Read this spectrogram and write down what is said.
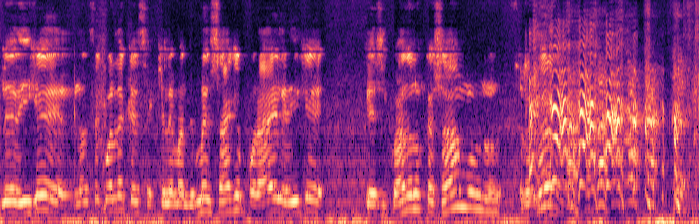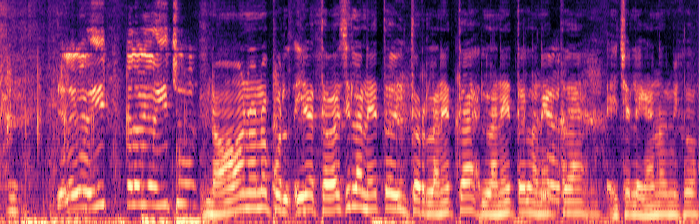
le dije, no se acuerda que, se- que le mandé un mensaje por ahí, le dije que si cuando nos casamos, ¿no? ¿se recuerda? ya le había dicho, ya le había dicho. No, no, no, por, mira, te voy a decir la neta, Víctor, la neta, la neta, la neta, échale ganas, mijo.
